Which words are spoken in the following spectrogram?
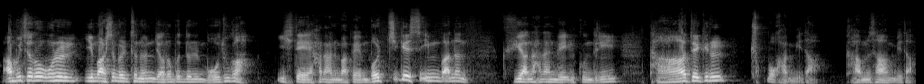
아무쪼록 오늘 이 말씀을 듣는 여러분들 모두가 이 시대에 하나님 앞에 멋지게 쓰임받는 귀한 하나님의 일꾼들이 다 되기를 축복합니다. 감사합니다.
